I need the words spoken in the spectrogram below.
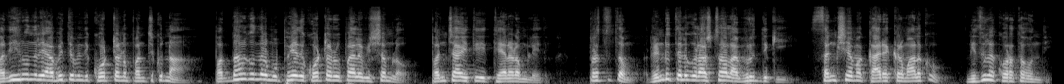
పదిహేను వందల యాభై తొమ్మిది కోట్లను పంచుకున్న పద్నాలుగు వందల ముప్పై ఐదు కోట్ల రూపాయల విషయంలో పంచాయతీ తేలడం లేదు. ప్రస్తుతం రెండు తెలుగు రాష్ట్రాల అభివృద్ధికి సంక్షేమ కార్యక్రమాలకు నిధుల కొరత ఉంది.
